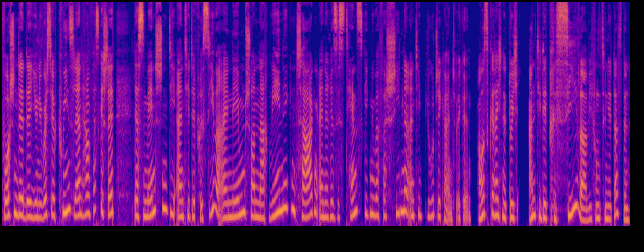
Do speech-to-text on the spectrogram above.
Forschende der University of Queensland haben festgestellt, dass Menschen, die Antidepressiva einnehmen, schon nach wenigen Tagen eine Resistenz gegenüber verschiedenen Antibiotika entwickeln. Ausgerechnet durch Antidepressiva, wie funktioniert das denn?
